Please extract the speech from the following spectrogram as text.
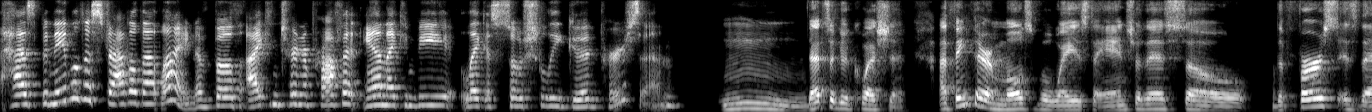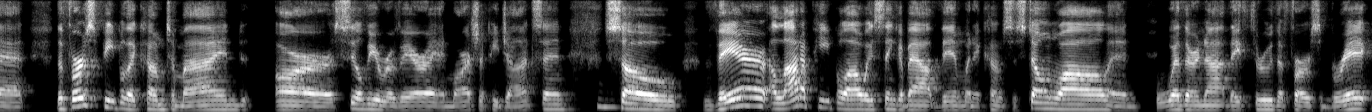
has been able to straddle that line of both I can turn a profit and I can be like a socially good person? Mm, that's a good question. I think there are multiple ways to answer this. So, the first is that the first people that come to mind are Sylvia Rivera and Marsha P. Johnson. Mm-hmm. So there, a lot of people always think about them when it comes to Stonewall and whether or not they threw the first brick.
